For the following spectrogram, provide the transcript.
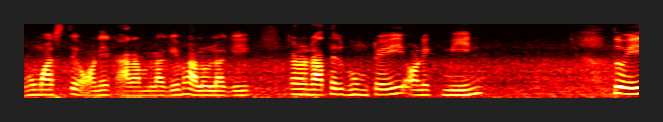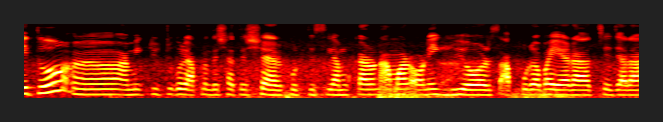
ঘুম আসতে অনেক আরাম লাগে, ভালো লাগে। কারণ রাতের ঘুমটাই অনেক মেন তো এই তো আমি একটু একটু করে আপনাদের সাথে শেয়ার করতেছিলাম। কারণ আমার অনেক ভিউয়ার্স আপুরা, ভাইয়ারা আছে যারা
